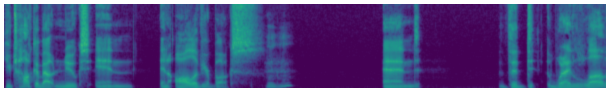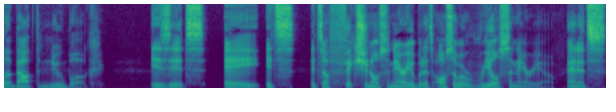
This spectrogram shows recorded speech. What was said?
you talk about nukes in in all of your books. And the what I love about the new book is it's a it's it's a fictional scenario, but it's also a real scenario, and it's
